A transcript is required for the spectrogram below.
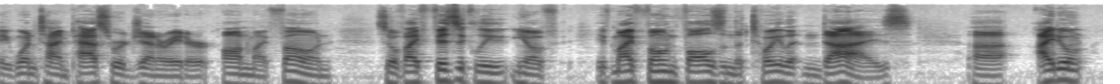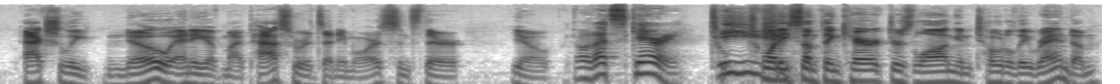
a one time password generator on my phone. So if I physically you know if if my phone falls in the toilet and dies, uh, I don't actually know any of my passwords anymore since they're you know Oh, that's scary. Twenty something characters long and totally random.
